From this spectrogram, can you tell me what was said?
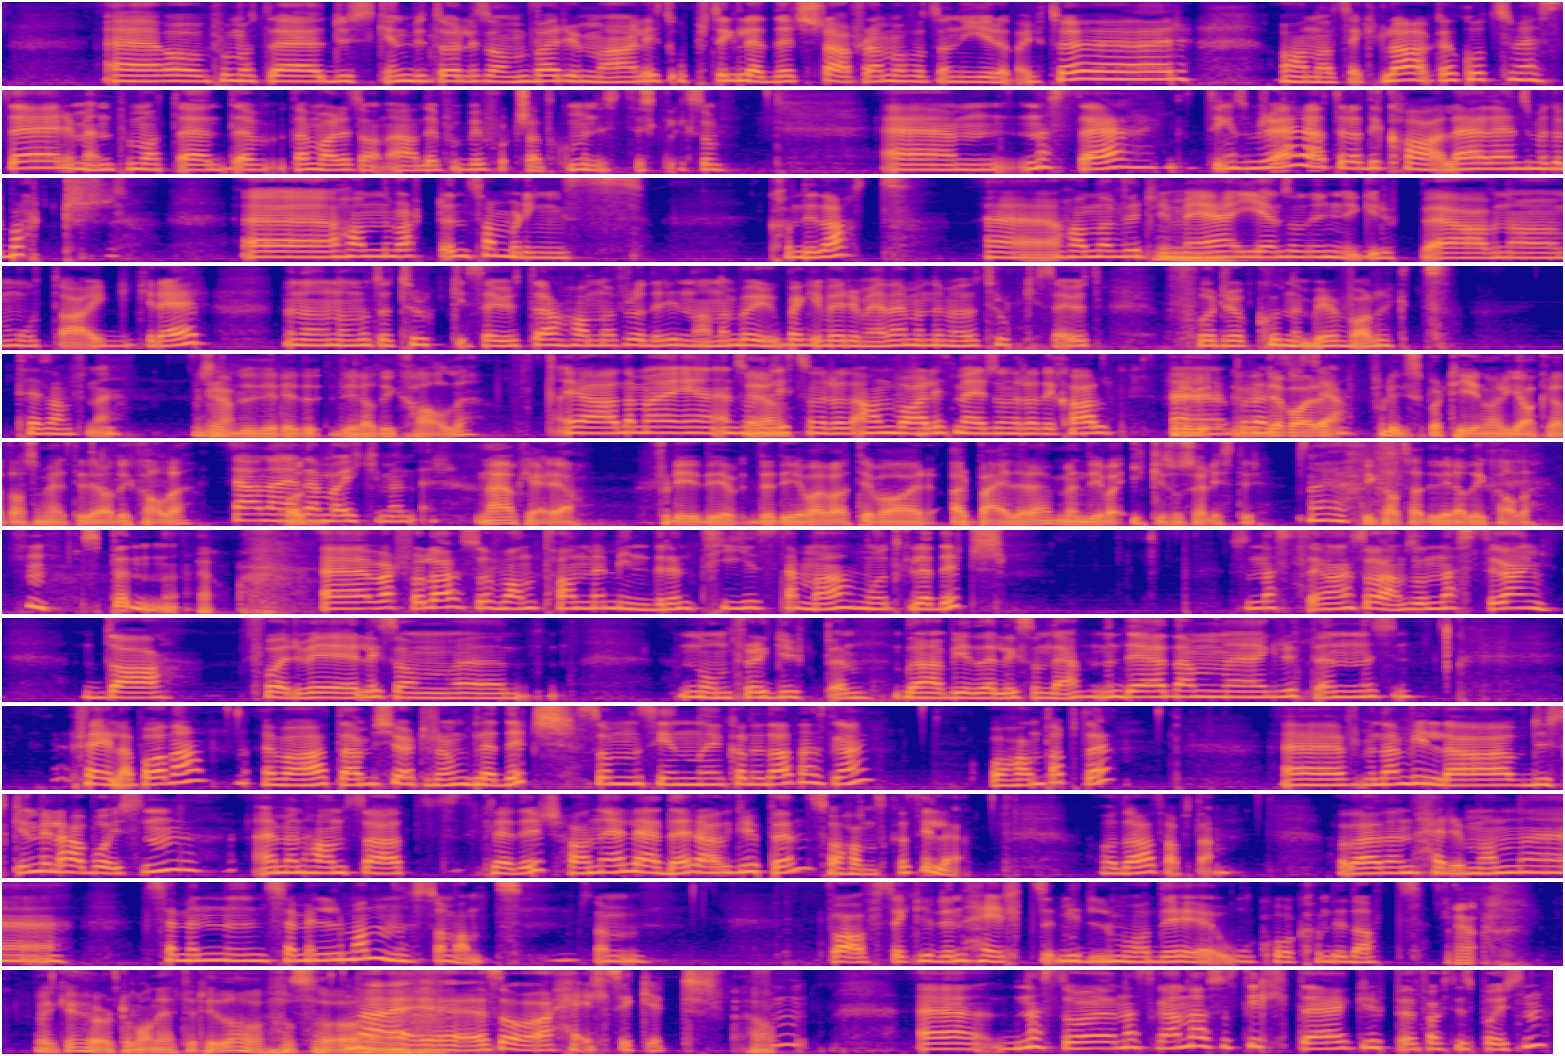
Eh, og på en måte dusken begynte å liksom varme litt opp til da, for de har fått seg ny redaktør. Og han hadde sikkert laga et godt semester, men på en måte de, de var litt sånn Ja, det blir fortsatt kommunistisk, liksom. Eh, neste ting som skjer, er at radikale Det er en som heter Barth. Uh, han ble en samlingskandidat. Uh, han har vært Mm. med i en sånn undergruppe av noe mottak-greier. Men han måtte trukke seg ut. da. Han og Frode Rinnan har begge vært med i det, men de måtte trukke seg ut for å kunne bli valgt til samfunnet. Så de, de, de radikale. Ja, de er en, en sånn, Ja. litt sånn, Han var litt mer sånn radikal Fordi eh, på det var et politisk parti i Norge akkurat da som het De radikale. Ja, nei, og- de var ikke med der. Nei, ok, ja. Fordi de, det de var, var at de var arbeidere, men de var ikke sosialister. Å ja, De kalte seg De radikale. spennende. Ja. Eh, I hvert fall da, så vant han med mindre enn ti stemmer mot Gleditsch. Så neste gang så var de sånn Neste gang, da får vi liksom eh, noen fra gruppen. Da blir det liksom det. Men det de eh, gruppen feila på, da, var at de kjørte fram Gleditsch som sin kandidat neste gang, og han tapte. Eh, men de ville, Dusken ville ha Boysen, men han sa at Gleditch han er leder av gruppen, så han skal stille. Og da tapte de. Og da er det en Herman Semmelmann som vant. Som var sikkert en helt middelmådig OK kandidat. Ja. Jeg har ikke hørt om han i ettertid, da. Så, Nei, eh, så helt sikkert. Ja. Mm. Eh, neste, år, neste gang da, så stilte gruppen faktisk Boysen,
